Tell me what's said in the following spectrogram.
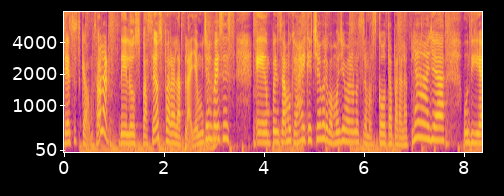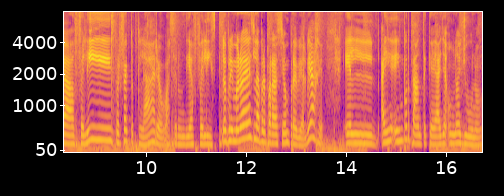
de eso es que vamos a hablar, de los paseos para la playa. Muchas veces eh, pensamos que, ay, qué chévere, vamos a llevar a nuestra mascota para la playa, un día feliz, perfecto, claro, va a ser un día feliz. Lo primero es la preparación previa al viaje. El, es importante que haya un ayuno,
